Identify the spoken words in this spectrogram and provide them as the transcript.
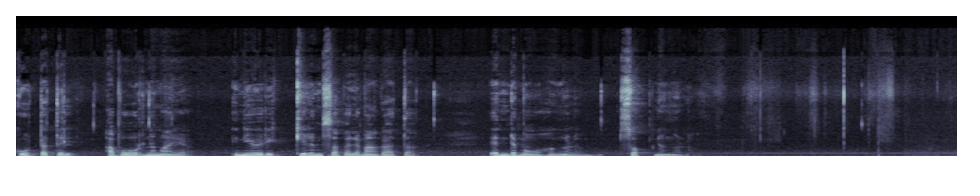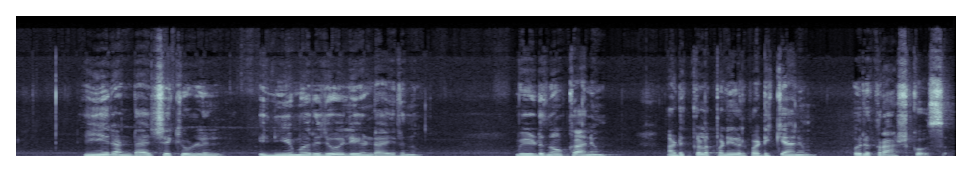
കൂട്ടത്തിൽ അപൂർണമായ ഇനി ഒരിക്കലും സഫലമാകാത്ത എന്റെ മോഹങ്ങളും സ്വപ്നങ്ങളും. ഈ രണ്ടാഴ്ചയ്ക്കുള്ളിൽ ഇനിയും ഒരു ജോലി ഉണ്ടായിരുന്നു. വീട് നോക്കാനും അടുക്കളപ്പണികൾ പഠിക്കാനും ഒരു ക്രാഷ് കോഴ്സ്.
